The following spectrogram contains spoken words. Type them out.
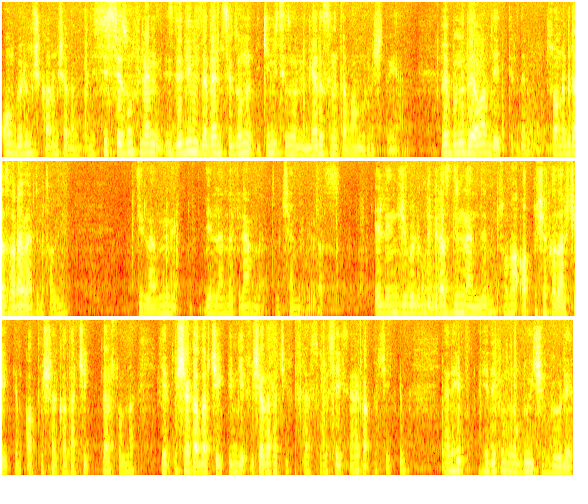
10 bölüm çıkarmış adam. Yani siz sezon finalini izlediğinizde ben sezonun ikinci sezonun yarısını tamamlamıştım yani. Ve bunu devam da ettirdim. Sonra biraz ara verdim tabii. Dinlenme dinlenme falan verdim kendime biraz. 50. bölümde biraz dinlendim. Sonra 60'a kadar çektim. 60'a kadar çektikten sonra 70'e kadar çektim. 70'e kadar çektikten sonra 80'e kadar çektim. Yani hep hedefim olduğu için böyle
